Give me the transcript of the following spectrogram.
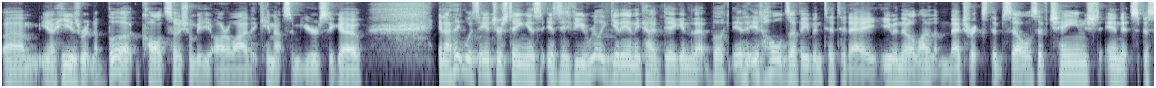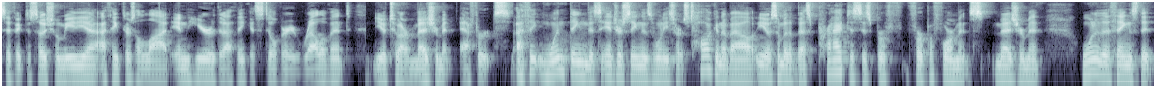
um, you know, he has written a book called Social Media ROI that came out some years ago. And I think what's interesting is is if you really get in and kind of dig into that book, it, it holds up even to today, even though a lot of the metrics themselves have changed and it's specific to social media. I think there's a lot in here that I think is still very relevant, you know, to our measurement efforts. I think one thing that's interesting is when he starts talking about, you know, some of the best practices for, for performance measurement one of the things that,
